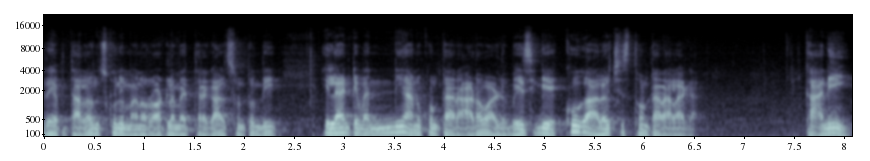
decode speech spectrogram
రేపు తలంచుకుని మనం రోడ్ల మీద తిరగాల్సి ఉంటుంది. ఇలాంటివన్నీ అనుకుంటారు ఆడవాళ్ళు. బేసిక్గా ఎక్కువగా ఆలోచిస్తుంటారు అలాగా. కానీ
